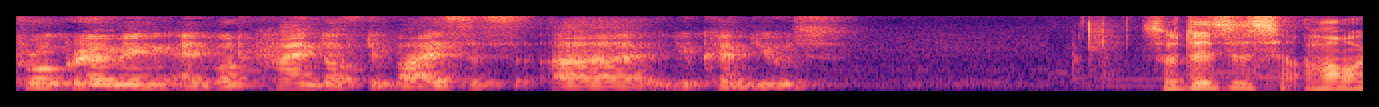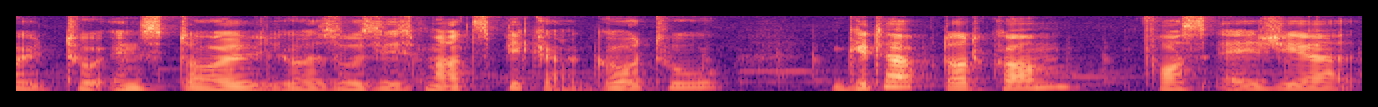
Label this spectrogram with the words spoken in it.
programming and what kind of devices uh, you can use. So this is how to install your SUSI Smart Speaker. Go to github.com FOSS Asia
